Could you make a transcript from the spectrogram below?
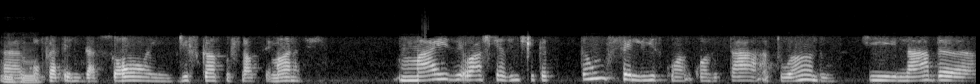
ah, confraternizações, descanso no final de semana. Mas eu acho que a gente fica tão feliz qua- quando está atuando que nada,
